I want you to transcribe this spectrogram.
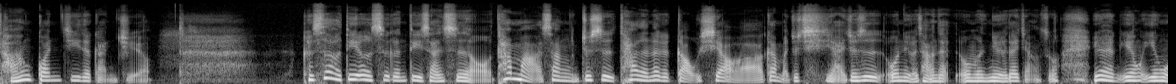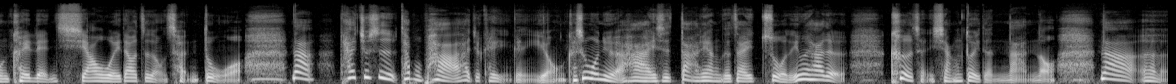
好像关机的感觉哦。可是到第二次跟第三次哦，他马上就是他的那个搞笑啊，干嘛就起来。就是我女儿常在，我们女儿在讲说，因为用英文可以连消维到这种程度哦。那他就是他不怕，他就可以跟你用。可是我女儿她还是大量的在做的，因为她的课程相对的难哦。那呃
